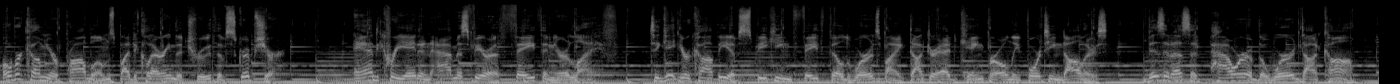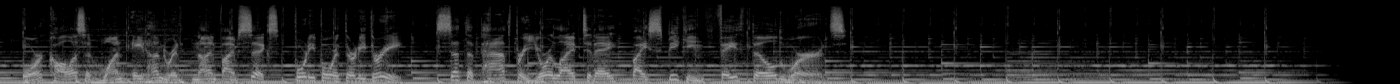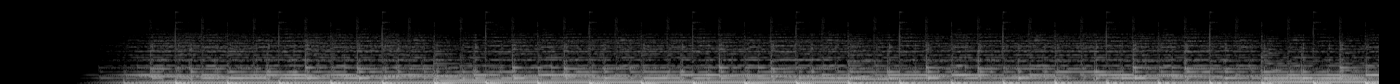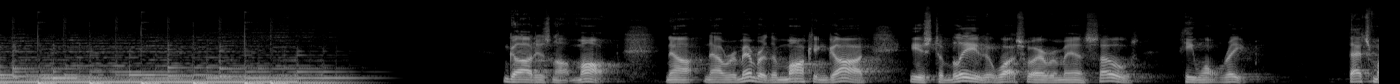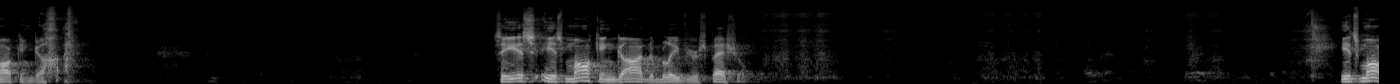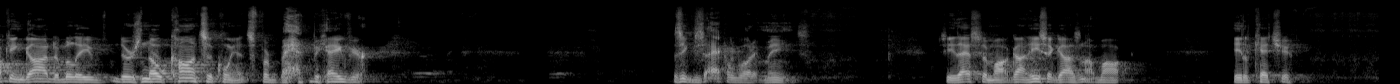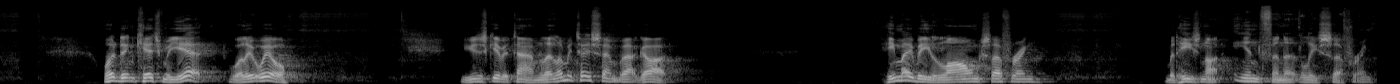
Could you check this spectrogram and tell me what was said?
overcome your problems by declaring the truth of Scripture, and create an atmosphere of faith in your life. To get your copy of Speaking Faith Filled Words by Dr. Ed King for only $14, visit us at poweroftheword.com or call us at 1 800 956 4433. Set the path for your life today by speaking faith filled words. God is not mocked. Now, now remember, the mocking God is to believe that whatsoever man sows, he won't reap. That's mocking God. See, it's, it's mocking God to believe you're special. It's mocking God to believe there's no consequence for bad behavior. That's exactly what it means. See, that's the mock God. He said, God's not mocked. It'll catch you. Well, it didn't catch me yet. Well, it will. You just give it time. Let, let me tell you something about God. He may be long suffering, but He's not infinitely suffering.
